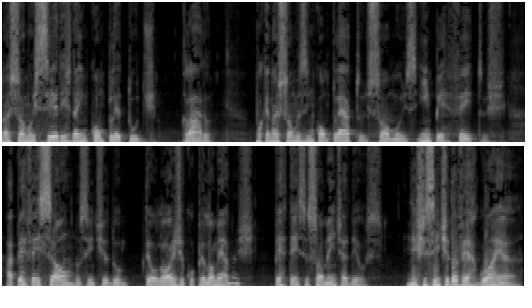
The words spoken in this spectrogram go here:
Nós somos seres da incompletude. Claro, porque nós somos incompletos, somos imperfeitos. A perfeição, no sentido teológico, pelo menos, pertence somente a Deus. Neste sentido, a vergonha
